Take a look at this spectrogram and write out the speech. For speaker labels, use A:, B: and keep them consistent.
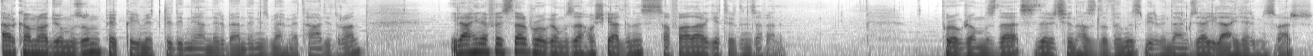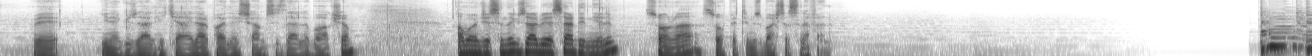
A: Erkam Radyomuzun pek kıymetli dinleyenleri bendeniz Mehmet Hadi Duran. İlahi Nefesler programımıza hoş geldiniz, safalar getirdiniz efendim. Programımızda sizler için hazırladığımız birbirinden güzel ilahilerimiz var ve yine güzel hikayeler paylaşacağım sizlerle bu akşam. Ama öncesinde güzel bir eser dinleyelim, sonra sohbetimiz başlasın efendim. Müzik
